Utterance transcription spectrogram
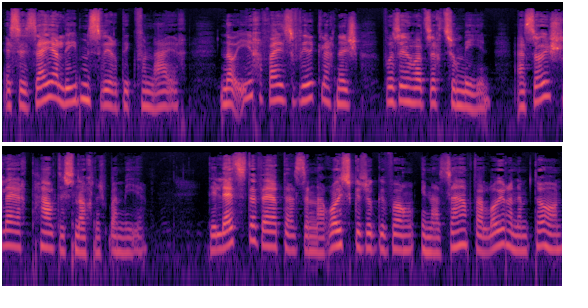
Es ist sehr liebenswürdig von euch, nur ich weiß wirklich nicht, wo sie hat sich zu mähen. So schlecht halt es noch nicht bei mir. Die letzte Wörter sind herausgesucht geworden in einem sehr verlorenen Ton,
